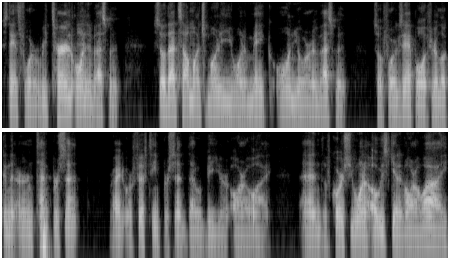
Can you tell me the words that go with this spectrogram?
stands for return on investment. So that's how much money you want to make on your investment. So, for example, if you're looking to earn 10%, right, or 15%, that would be your ROI. And of course, you want to always get an ROI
